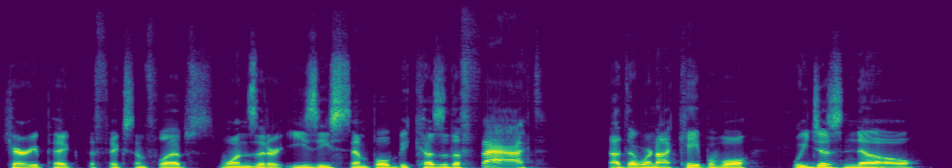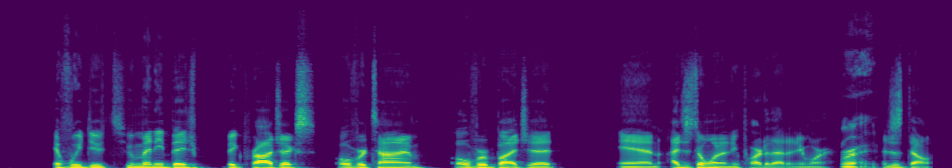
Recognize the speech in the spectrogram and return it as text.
cherry pick the fix and flips, ones that are easy, simple, because of the fact, not that we're not capable, we just know if we do too many big big projects, over time, over budget, and I just don't want any part of that anymore. Right. I just don't.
